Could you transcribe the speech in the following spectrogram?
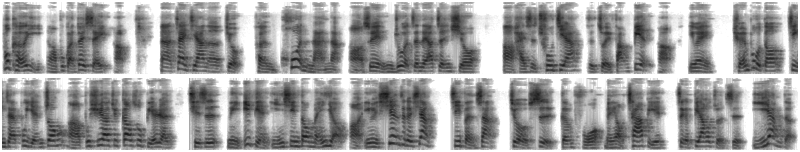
不可以啊，不管对谁好。那在家呢就很困难呐啊，所以你如果真的要真修啊，还是出家是最方便啊，因为全部都尽在不言中啊，不需要去告诉别人，其实你一点淫心都没有啊，因为现这个相基本上。就是跟佛没有差别，这个标准是一样的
